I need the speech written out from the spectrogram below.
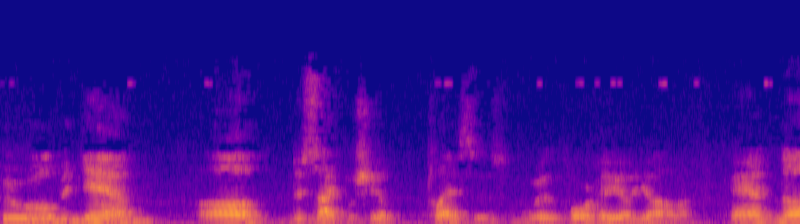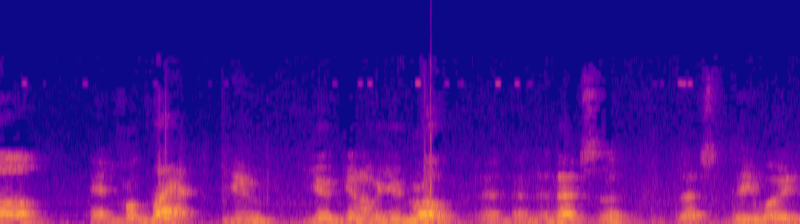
who will begin uh, discipleship classes with Jorge Ayala, and uh, and from that you you you know you grow, and and, and that's the that's the way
